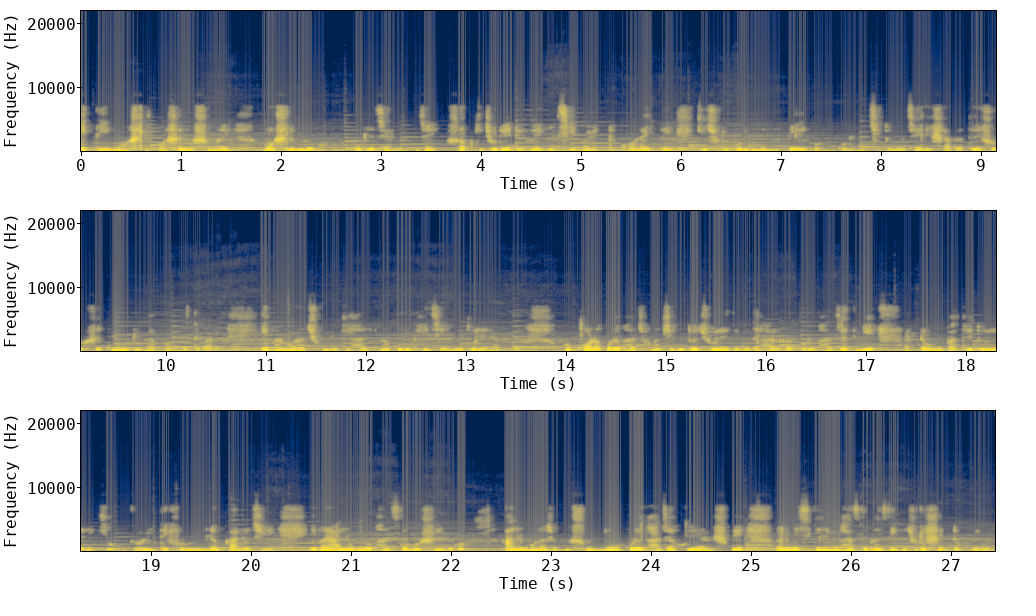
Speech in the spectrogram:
এতে মশলা কষানোর সময় মশলাগুলো পুড়ে যায়। না যাই সব কিছু রেডি হয়ে গেছে। এবার একটা কড়াইতে কিছুটা পরিমাণে আমি তেল গরম করে নিচ্ছি। তোমরা চাইলে সাদা তেল সর্ষের তেল দুটোই ব্যবহার করতে পারো। এবার মাছগুলোকে হালকা করে ভেজে আমি তুলে রাখব। খুব কড়া করে ভাজবো না, যেহেতু ঝোলে দেবো, তাই হালকা করে ভাজা দিয়ে একটা অন্য পাত্রে তুলে রেখে কড়াইতে ফোড়ন দিলাম কালো জিরে। এবার আলুগুলো ভাজতে বসিয়ে দেবো। আলুগুলো যখন সুন্দর করে ভাজা হয়ে আসবে মানে বেসিক্যালি আমি ভাজতে ভাজতে কিছুটা সেদ্ধ করে নেব।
